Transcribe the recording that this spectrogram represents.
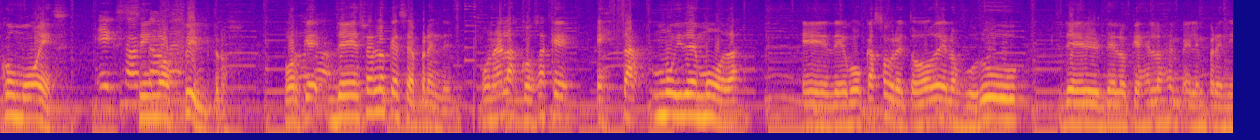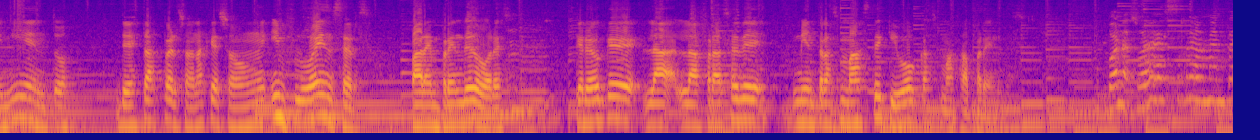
como es. Exactamente. sin los filtros. Porque de eso es lo que se aprende. Una de las cosas que está muy de moda, eh, de boca sobre todo de los gurús, de, de lo que es el, el emprendimiento, de estas personas que son influencers para emprendedores, creo que la, la frase de mientras más te equivocas, más aprendes. Bueno, eso es realmente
